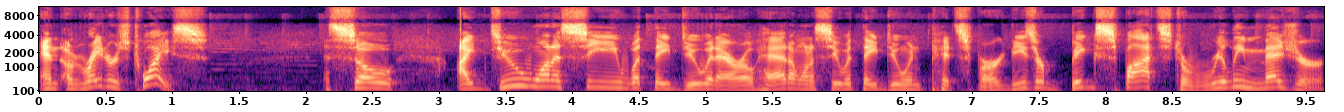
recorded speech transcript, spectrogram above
and uh, Raiders twice. So I do want to see what they do at Arrowhead. I want to see what they do in Pittsburgh. These are big spots to really measure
